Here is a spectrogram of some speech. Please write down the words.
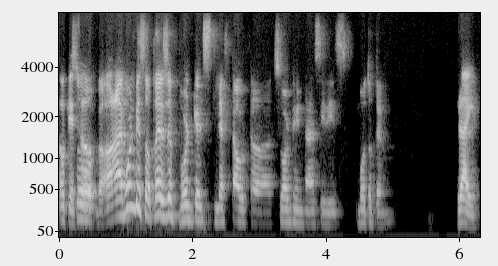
Okay, so, so, I won't be surprised if Wood gets left out uh, throughout the entire series, both of them. Right.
